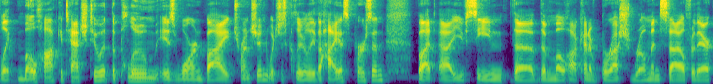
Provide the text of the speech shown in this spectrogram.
like mohawk attached to it. The plume is worn by Truncheon, which is clearly the highest person, but uh, you've seen the the mohawk kind of brush Roman style for there.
